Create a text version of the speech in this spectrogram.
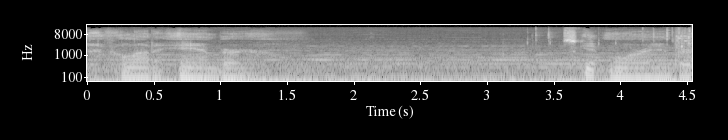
I have a lot of amber. Let's get more amber.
